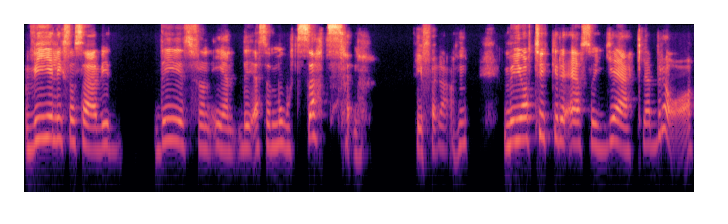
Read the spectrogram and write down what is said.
vi är liksom så här, vi, det är från en, det är alltså motsatsen i varann. Men jag tycker det är så jäkla bra.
